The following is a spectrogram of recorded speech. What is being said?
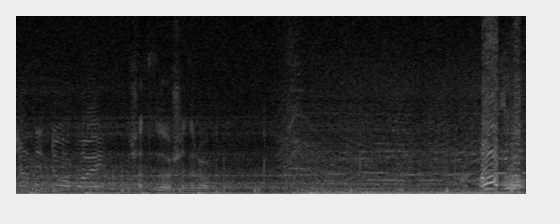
Shut the door, boy! Shut the door, shut the door. Oh, oh,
